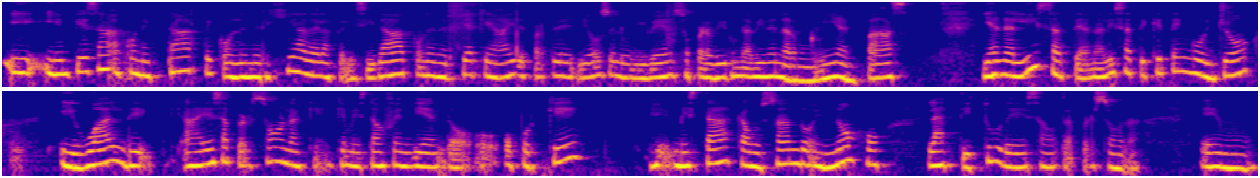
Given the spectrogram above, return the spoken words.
y, empieza a conectarte con la energía de la felicidad, con la energía que hay de parte de Dios, del universo, para vivir una vida en armonía, en paz. Y analízate, analízate qué tengo yo igual de a esa persona que, me está ofendiendo o, por qué eh, me está causando enojo la actitud de esa otra persona. Em,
